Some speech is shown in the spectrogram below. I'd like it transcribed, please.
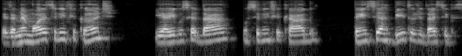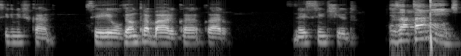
Quer dizer, a memória é significante e aí você dá o significado, tem esse arbítrio de dar esse significado. Se houver um trabalho, claro, nesse sentido. Exatamente.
